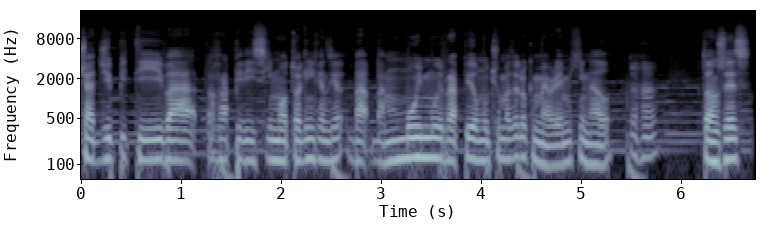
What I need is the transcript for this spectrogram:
ChatGPT va rapidísimo, toda la ingeniería va, va, muy, muy rápido, mucho más de lo que me habría imaginado. Entonces,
